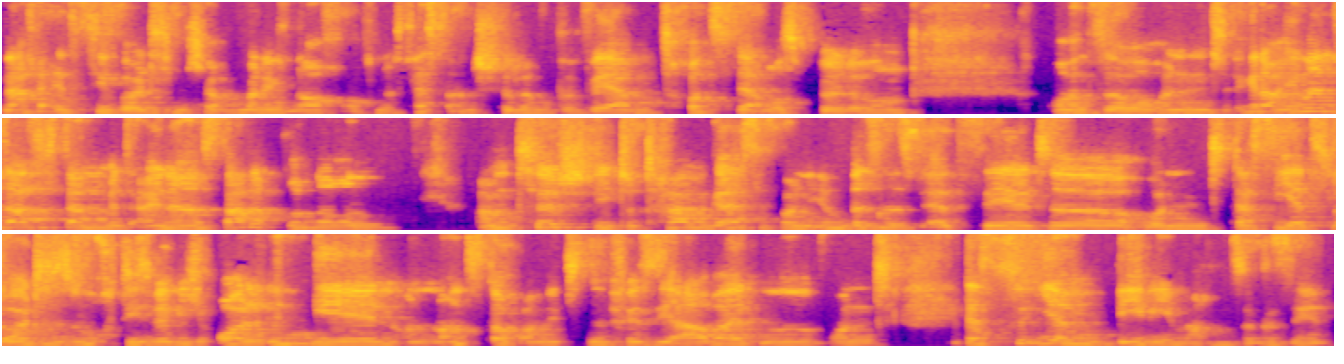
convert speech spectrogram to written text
nach LC wollte ich mich ja unbedingt noch auf eine Festanstellung bewerben, trotz der Ausbildung und so. Und genau, irgendwann saß ich dann mit einer Startup-Gründerin am Tisch, die total begeistert von ihrem Business erzählte und dass sie jetzt Leute sucht, die wirklich all in gehen und nonstop am liebsten für sie arbeiten und das zu ihrem Baby machen, so gesehen.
